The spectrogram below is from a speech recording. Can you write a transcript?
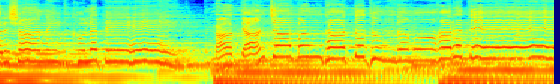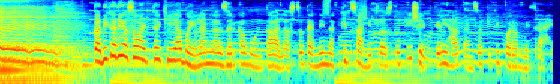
स्पर्शाने खुलते नात्यांच्या बंधात धुंद मोहरते. कधी कधी असं वाटतं की या बैलांना जर का बोलता आलं असतं त्यांनी नक्कीच सांगितलं असतं की शेतकरी हा त्यांचा किती परम मित्र आहे.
